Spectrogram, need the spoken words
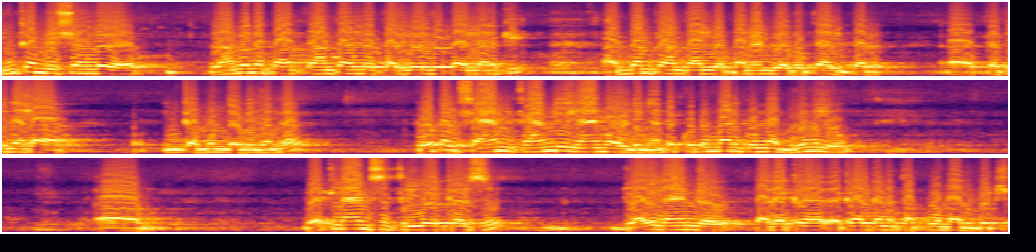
ఇన్కమ్ విషయంలో గ్రామీణ ప్రాంతాల్లో పదివేల రూపాయల నెలకి అర్బన్ ప్రాంతాల్లో పన్నెండు వేల రూపాయలు పర్ ప్రతి నెల ఇన్కమ్ ఉండే విధంగా టోటల్ ఫ్యామ్ ఫ్యామిలీ ల్యాండ్ హోల్డింగ్ అంటే కుటుంబానికి ఉన్న భూములు wet lands three acres dry land పది ఎకర ఎకరాల కన్నా తక్కువ ఉండాలి అధ్యక్ష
